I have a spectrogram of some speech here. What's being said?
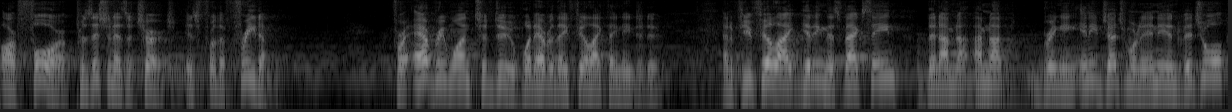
are for, position as a church, is for the freedom for everyone to do whatever they feel like they need to do. And if you feel like getting this vaccine, then I'm not, I'm not bringing any judgment on any individual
